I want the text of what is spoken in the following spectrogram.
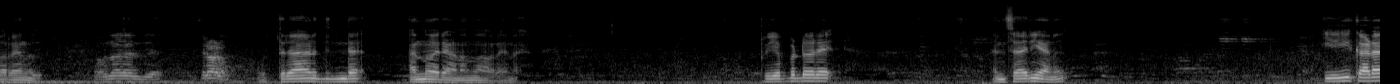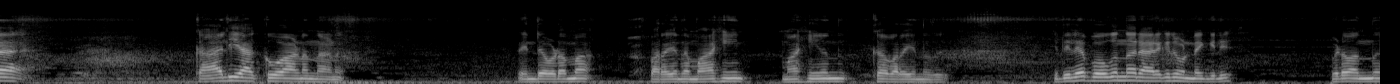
പറയുന്നത്. ഉത്തരാടത്തിന്റെ അന്ന് വരെയാണെന്നാണ് പറയുന്നത്. പ്രിയപ്പെട്ടവരെ അൻസാരിയാണ്. ഈ കട കാലിയാക്കുവാണെന്നാണ് ഇതിന്റെ ഉടമ പറയുന്ന മാഹീൻ മാഹീൻ എന്നൊക്കെ പറയുന്നത്. ഇതിലേ പോകുന്നവരാരെങ്കിലും ഉണ്ടെങ്കിൽ ഇവിടെ വന്ന്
